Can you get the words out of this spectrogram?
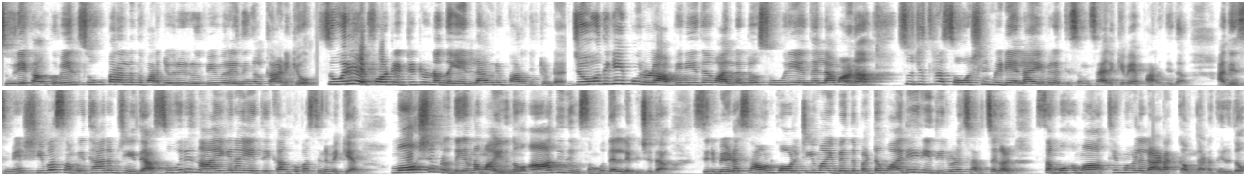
സൂര്യ കങ്കുവയിൽ സൂപ്പർ അല്ലെന്ന് പറഞ്ഞ ഒരു റിവ്യൂവറെ നിങ്ങൾ കാണിക്കൂ. സൂര്യ എഫേർട്ട് ഇട്ടിട്ടുണ്ടെന്ന് എല്ലാവരും പറഞ്ഞിട്ടുണ്ട്. ജ്യോതികയെ പോലുള്ള അഭിനേതാവ് അല്ലല്ലോ സൂര്യ എന്നെല്ലാമാണ് സുചിത്ര സോഷ്യൽ മീഡിയ ലൈവിലെത്തി സംസാരിക്കവേ പറഞ്ഞത്. അതേസമയം ശിവ സംവിധാനം ചെയ്ത സൂര്യ നായകനായി എത്തിയ കങ്കുവ സിനിമയ്ക്ക് മോശം പ്രതികരണമായിരുന്നു ആദ്യ ദിവസം മുതൽ ലഭിച്ചത്. സിനിമയുടെ സൗണ്ട് ക്വാളിറ്റിയുമായി ബന്ധപ്പെട്ട് വലിയ രീതിയിലുള്ള ചർച്ചകൾ സമൂഹ മാധ്യമങ്ങളിൽ അടക്കം നടന്നിരുന്നു.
